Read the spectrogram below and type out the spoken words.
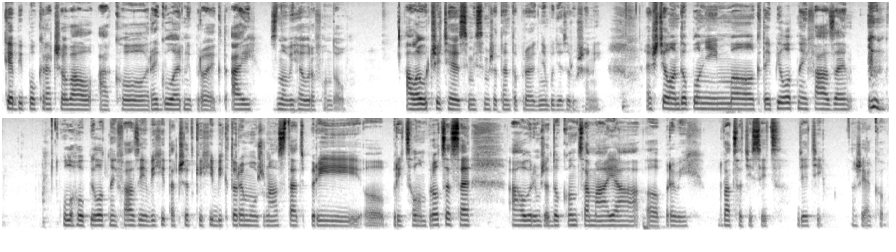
keby pokračoval ako regulárny projekt aj z nových eurofondov ale určite si myslím, že tento projekt nebude zrušený. Ešte len doplním eh, k tej pilotnej fáze. Úlohou pilotnej fázy je vychytať všetky chyby, ktoré môžu nastať pri, eh, pri celom procese a hovorím, že do konca mája eh, prvých 20 tisíc detí a žiakov.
